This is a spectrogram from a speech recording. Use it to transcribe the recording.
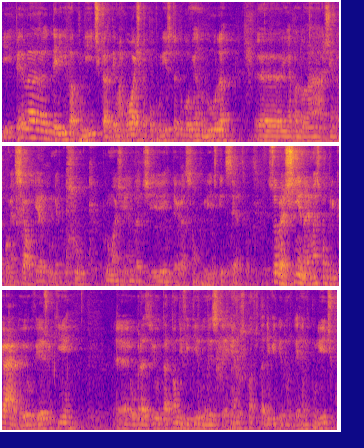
e pela deriva política, demagógica, populista do governo Lula eh, em abandonar a agenda comercial, que é do Mercosul, por uma agenda de integração política, etc. Sobre a China é mais complicado, eu vejo que eh, o Brasil está tão dividido nesses terrenos quanto está dividido no terreno político,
